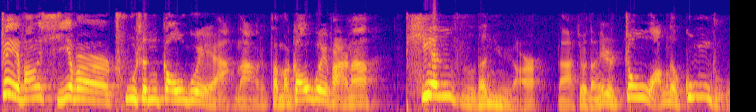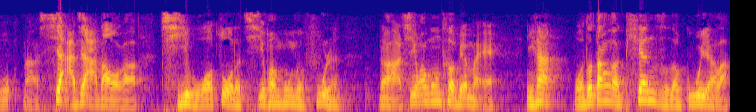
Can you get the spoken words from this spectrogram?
这房媳妇儿出身高贵啊，那怎么高贵法呢？天子的女儿啊，就等于是周王的公主啊，下嫁到了齐国，做了齐桓公的夫人啊。齐桓公特别美。你看，我都当个天子的姑爷了，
